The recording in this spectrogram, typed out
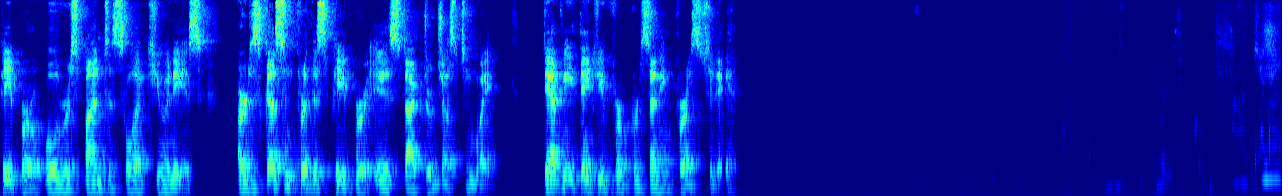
paper will respond to select Q&As. Our discussant for this paper is Dr. Justin White. Daphne, thank you for presenting for us today. Can I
